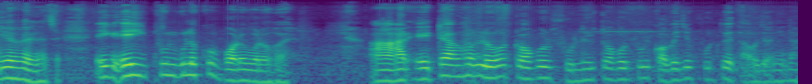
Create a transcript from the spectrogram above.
ইয়ে হয়ে গেছে। এই এই ফুলগুলো খুব বড় বড় হয়। আর এটা হলো টগর ফুল। এই টগর ফুল কবে যে ফুটবে তাও জানি না।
